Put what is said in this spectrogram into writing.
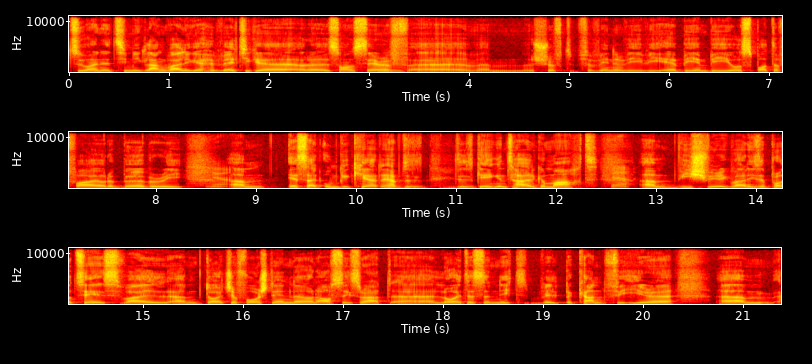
zu einer ziemlich langweiligen Helvetica oder Sans Serif mhm. äh, ähm, Schrift verwenden wie, wie Airbnb oder Spotify oder Burberry. Ja. Ähm, ihr seid umgekehrt, ihr habt das, das Gegenteil gemacht. Ja. Ähm, wie schwierig war dieser Prozess? Weil ähm, deutsche Vorstände und Aufsichtsratleute äh, sind nicht weltbekannt für ihre ähm, äh,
